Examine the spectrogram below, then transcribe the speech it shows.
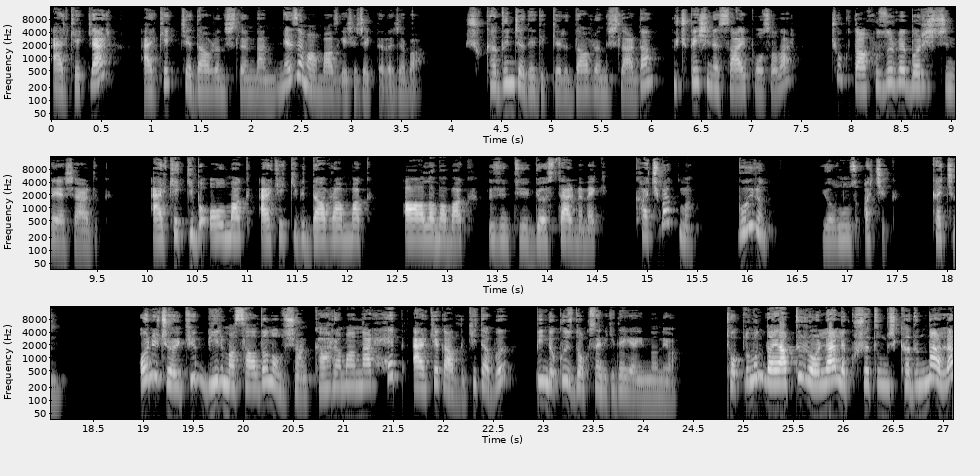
Erkekler erkekçe davranışlarından ne zaman vazgeçecekler acaba? Şu kadınca dedikleri davranışlardan 3-5'ine sahip olsalar çok daha huzur ve barış içinde yaşardık. Erkek gibi olmak, erkek gibi davranmak Ağlamamak, üzüntüyü göstermemek, kaçmak mı? Buyurun, yolunuz açık, kaçın. 13 öykü bir masaldan oluşan Kahramanlar Hep Erkek adlı kitabı 1992'de yayınlanıyor. Toplumun dayattığı rollerle kuşatılmış kadınlarla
